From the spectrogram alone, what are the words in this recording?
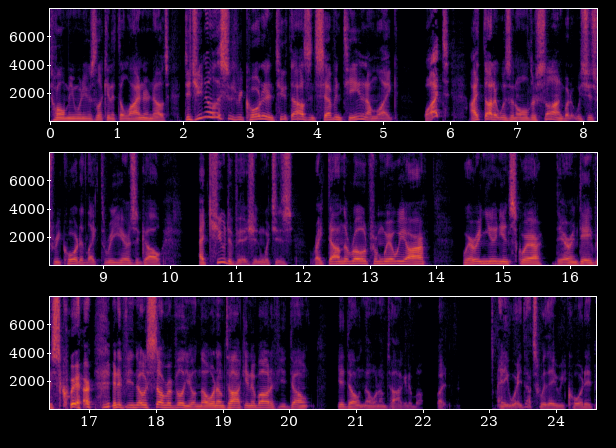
told me when he was looking at the liner notes. Did you know this was recorded in 2017? And I'm like, what? I thought it was an older song, but it was just recorded like three years ago at Q Division, which is right down the road from where we are. We're in Union Square, they're in Davis Square. And if you know Somerville, you'll know what I'm talking about. If you don't, you don't know what I'm talking about. But anyway, that's where they recorded.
